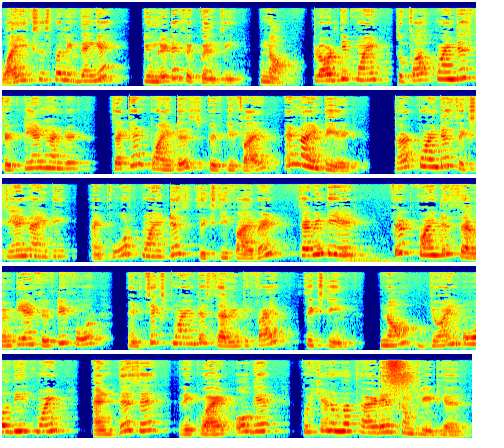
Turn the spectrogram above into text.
वाई एक्सिस पर लिख देंगे cumulative frequency now plot the point तो first point is fifty and hundred second point is fifty five and ninety eight third point is sixty and ninety and fourth point is sixty five and seventy eight fifth point is seventy and fifty four and six point is seventy five sixteen now join all these point and this is required ogive question number third is complete here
